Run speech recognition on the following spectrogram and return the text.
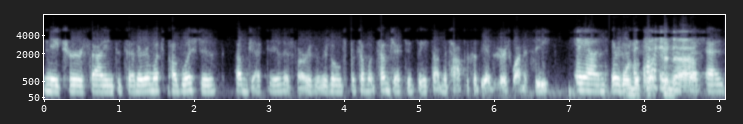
Nature, Science, etc. And what's published is objective as far as the results, but somewhat subjective based on the topics that the editors want to see. And there's or a the question to ask, as,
